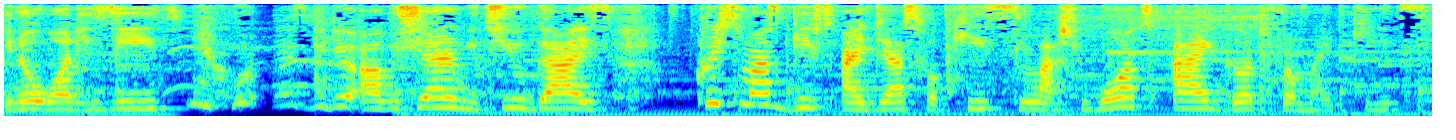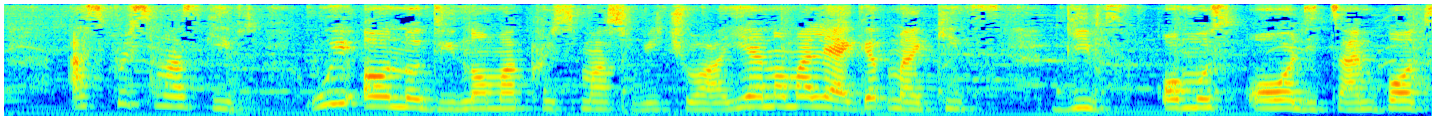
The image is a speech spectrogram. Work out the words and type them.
you know what is it this video i'll be sharing with you guys christmas gift ideas for kids slash what i got from my kids. As christmas gift we all know the normal christmas ritual. Yeah normally i get my kids gifts almost all the time but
